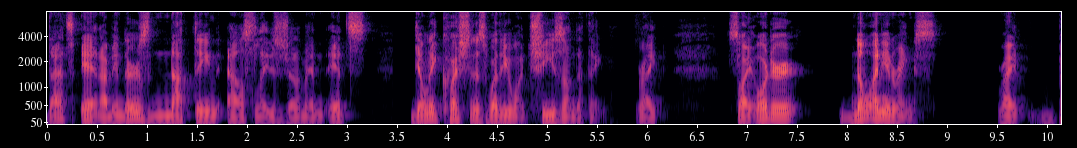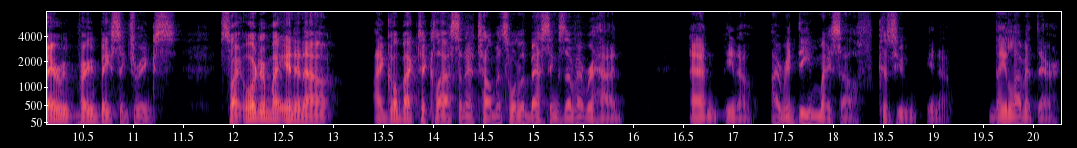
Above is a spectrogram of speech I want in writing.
that's it. I mean, there's nothing else, ladies and gentlemen. It's the only question is whether you want cheese on the thing, right? So I order no onion rings, right? Very very basic drinks. So I order my In-N-Out. I go back to class and I tell them it's one of the best things I've ever had, and you know I redeem myself because you you know they love it there.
